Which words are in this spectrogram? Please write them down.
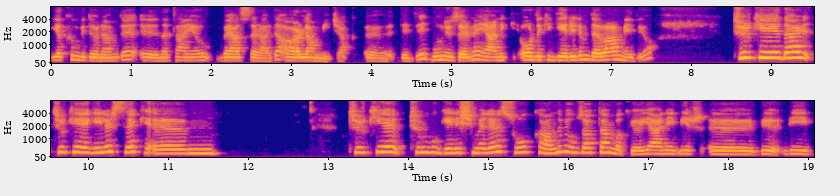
yakın bir dönemde e, Netanyahu Beyaz Saray'da ağırlanmayacak e, dedi. Bunun üzerine yani oradaki gerilim devam ediyor. Türkiye'ye der Türkiye'ye gelirsek e, Türkiye tüm bu gelişmelere soğukkanlı ve uzaktan bakıyor. Yani bir e, bir, bir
